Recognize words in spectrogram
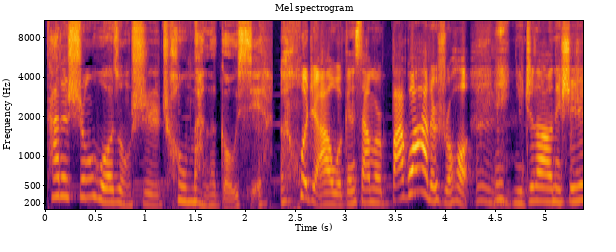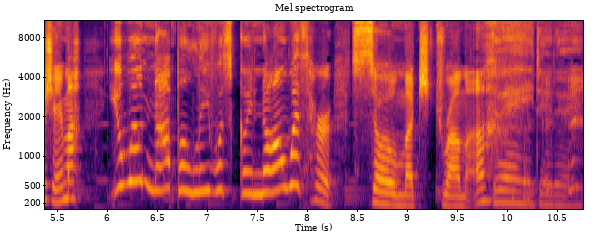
她的生活总是充满了狗血。或者啊，我跟 Summer 八卦的时候，哎、你知道那谁谁谁吗？You will not believe what's going on with her. So much drama. 对对对，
